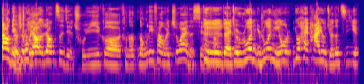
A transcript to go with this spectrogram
到顶之后就是不要让自己处于一个可能能力范围之外的线上。对对对对，就是如果你如果你又又害怕又觉得自己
